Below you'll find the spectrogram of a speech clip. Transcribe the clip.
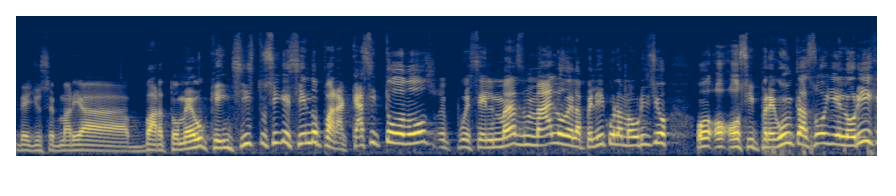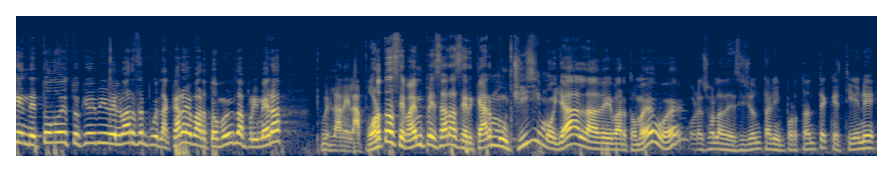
De, Josep María Bartomeu, que insisto, sigue siendo para casi todos eh, pues el más malo de la película, Mauricio. O, si preguntas, oye, el origen de todo esto que hoy vive el Barça, pues la cara de Bartomeu es la primera, pues la de la Porta se va a empezar a acercar muchísimo ya a la de Bartomeu. ¿eh? Por eso la decisión tan importante que tiene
